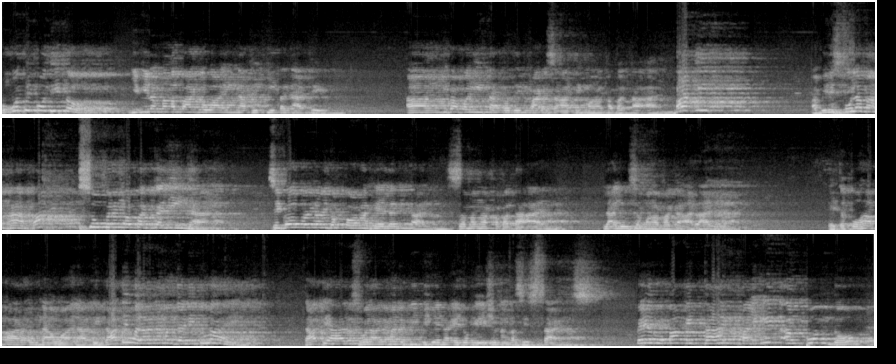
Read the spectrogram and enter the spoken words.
Bukod din po dito, yung ilang mga pagawaing nakikita natin, ang ibabalita ko din para sa ating mga kabataan. Bakit? Mabilis po lamang ha. Bakit sobrang mapagkalinga si Governor Dr. Helen Tan sa mga kabataan, lalo sa mga mag-aaral? Ito po ha, para unawa natin. Dati wala namang ganito ay. Dati halos wala naman nagbibigay ng education ng assistance. Pero bakit kahit maliit ang pondo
